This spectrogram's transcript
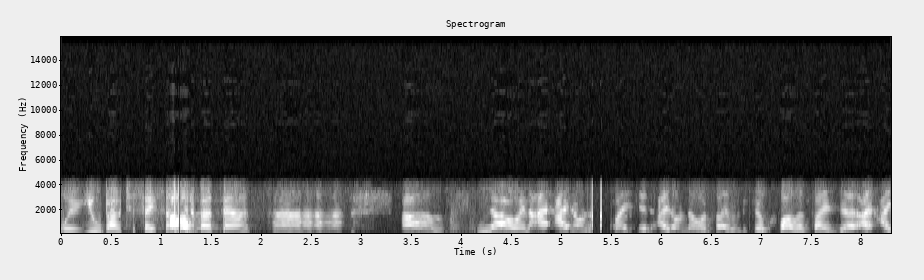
were you about to say something Oh. about that? Um, no, and I, I don't know if I could. I don't know if I would feel qualified to. I, I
